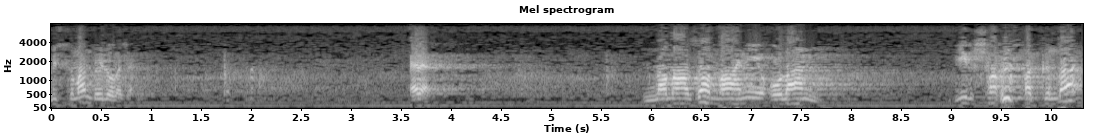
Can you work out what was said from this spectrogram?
Müslüman böyle olacak. Evet. Namaza mani olan bir şahıs hakkında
